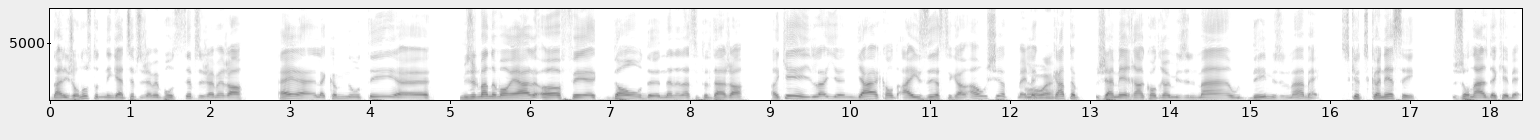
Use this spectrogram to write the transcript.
dans les journaux, c'est tout négatif, c'est jamais positif, c'est jamais genre Hey, la, communauté euh, musulmane de Montréal a fait don de nanana, c'est tout le temps genre OK, là, il y a une guerre contre ISIS. C'est comme, oh shit. Mais là, quand quand t'as jamais rencontré un musulman ou des musulmans, ben, ce que tu connais, c'est Journal de Québec.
